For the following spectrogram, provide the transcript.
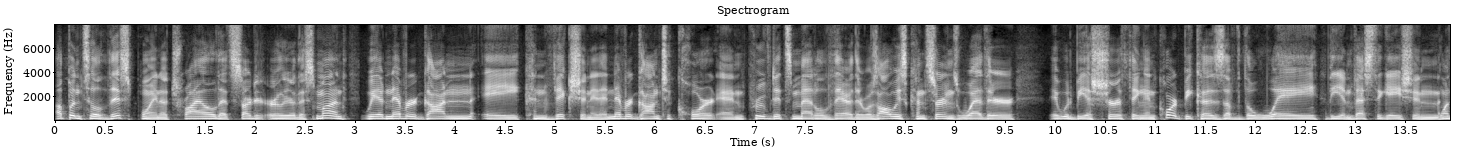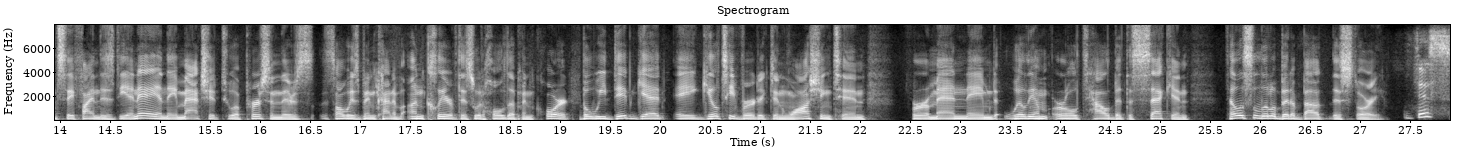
up until this point, a trial that started earlier this month, we had never gotten a conviction. It had never gone to court and proved its mettle there. There was always concerns whether it would be a sure thing in court because of the way the investigation once they find this DNA and they match it to a person there's it's always been kind of unclear if this would hold up in court. But we did get a guilty verdict in Washington for a man named William Earl Talbot II tell us a little bit about this story. This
